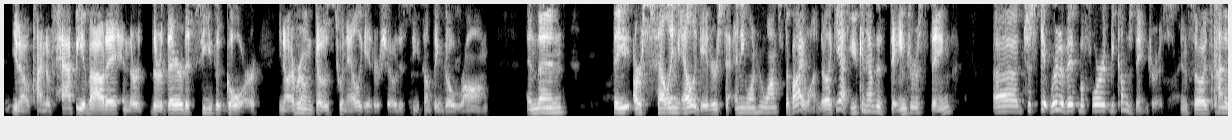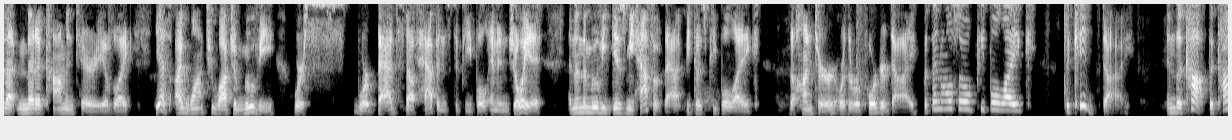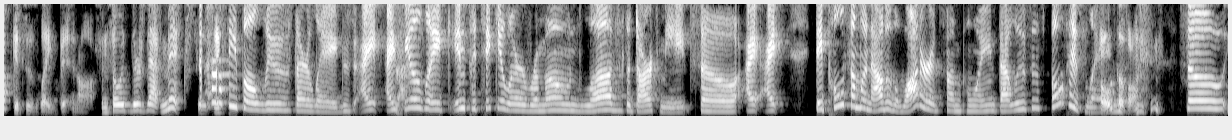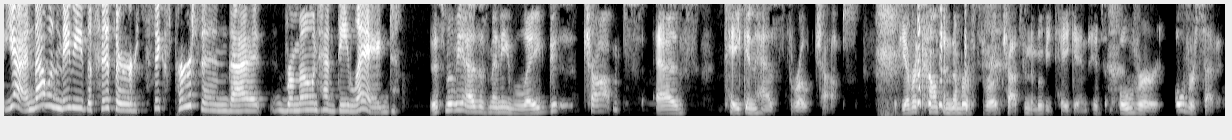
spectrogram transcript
you know kind of happy about it and they're they're there to see the gore. You know everyone goes to an alligator show to see something go wrong. And then they are selling alligators to anyone who wants to buy one. They're like yeah you can have this dangerous thing. Uh, just get rid of it before it becomes dangerous. And so it's kind of that meta commentary of like yes i want to watch a movie where where bad stuff happens to people and enjoy it and then the movie gives me half of that because people like the hunter or the reporter die but then also people like the kid die and the cop the cop gets his leg bitten off and so there's that mix Several people lose their legs. I I feel like in particular Ramon loves the dark meat. So I I they pull someone out of the water at some point that loses both his legs. both of them So yeah, and that was maybe the fifth or sixth person that Ramon had delegged. This movie has as many leg chops as Taken has throat chops. If you ever count the number of throat chops in the movie Taken, it's over over seven.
